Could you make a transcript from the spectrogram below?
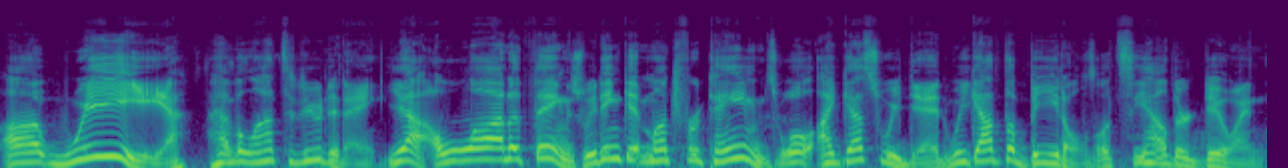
uh, we have a lot to do today. Yeah, a lot of things. We didn't get much for tames. Well, I guess we did. We got the Beatles. Let's see how they're doing.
